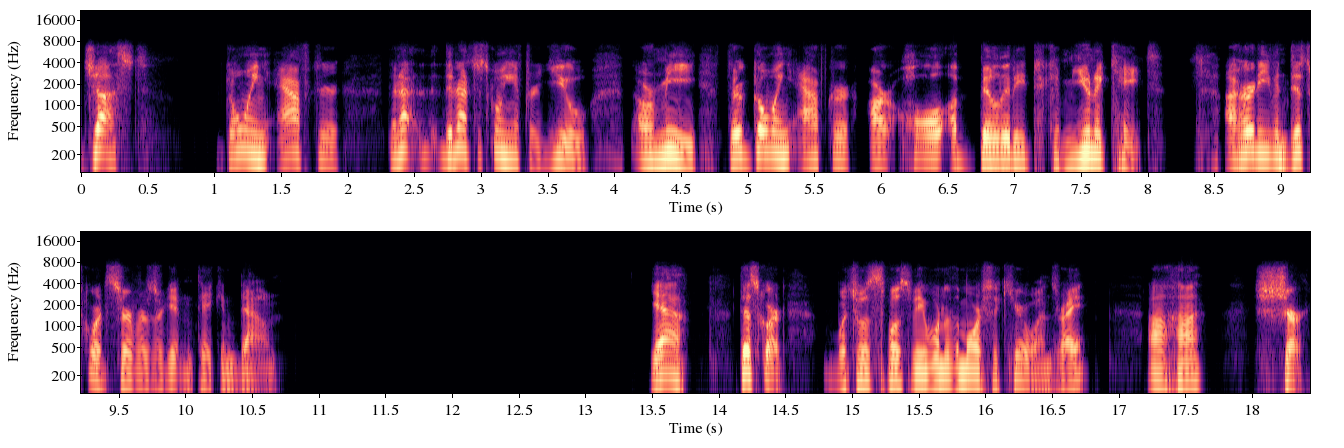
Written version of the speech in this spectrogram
just going after they're not they're not just going after you or me they're going after our whole ability to communicate. I heard even discord servers are getting taken down. Yeah discord which was supposed to be one of the more secure ones right? Uh-huh sure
